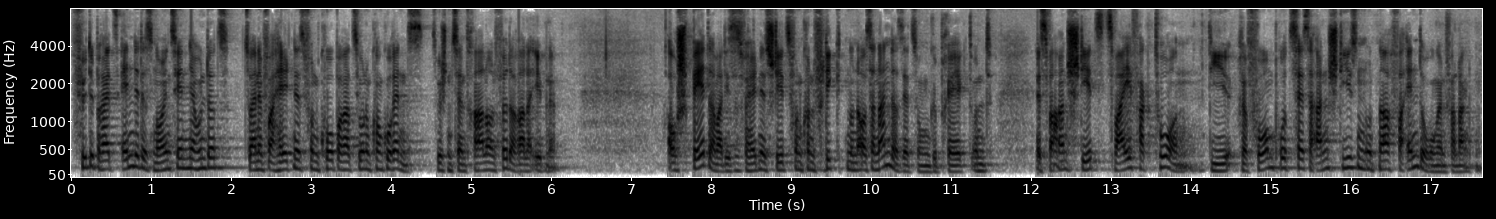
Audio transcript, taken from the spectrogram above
führte bereits Ende des 19. Jahrhunderts zu einem Verhältnis von Kooperation und Konkurrenz zwischen zentraler und föderaler Ebene. Auch später war dieses Verhältnis stets von Konflikten und Auseinandersetzungen geprägt und es waren stets zwei Faktoren, die Reformprozesse anstießen und nach Veränderungen verlangten.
